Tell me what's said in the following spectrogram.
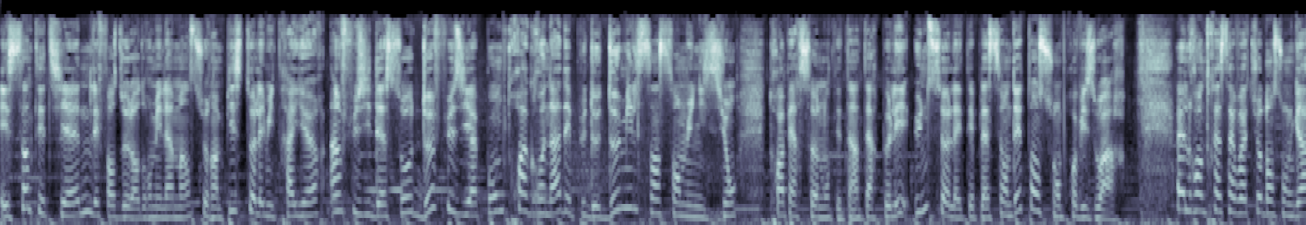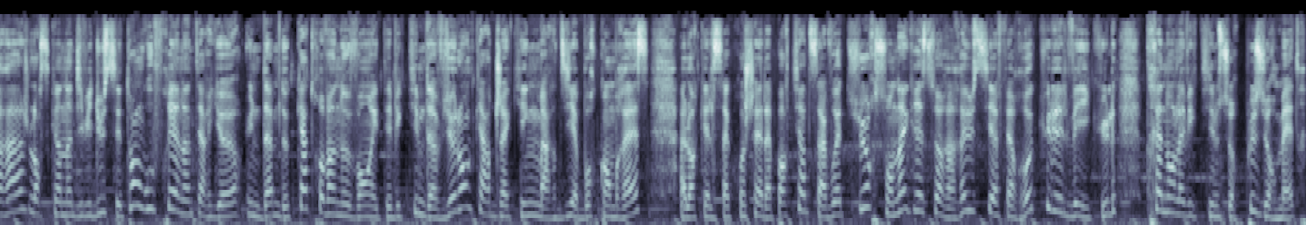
et Saint-Étienne. Les forces de l'ordre ont mis la main sur un pistolet mitrailleur, un fusil d'assaut, deux fusils à pompe, trois grenades et plus de 2500 munitions. Trois personnes ont été interpellées. Une seule a été placée en détention provisoire. Elle rentrait sa voiture dans son garage lorsqu'un individu s'est engouffré à l'intérieur. Une dame de 89 ans été victime d'un violent carjacking mardi à Bourg-en-Bresse. Alors qu'elle s'accrochait à la portière de sa voiture, son agresseur a réussi à faire reculer le véhicule, traînant la victime sur plusieurs mètres.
